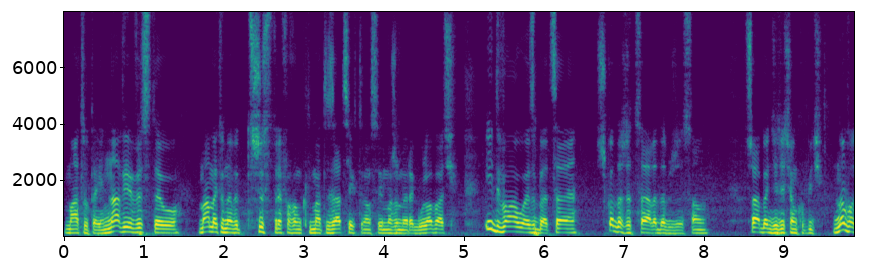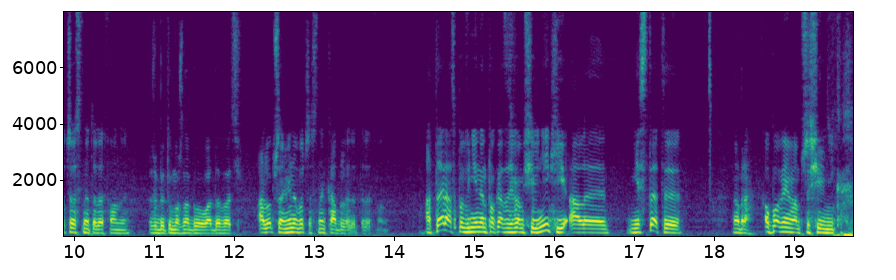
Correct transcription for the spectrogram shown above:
ma tutaj nawiewy z tyłu. Mamy tu nawet trzystrefową klimatyzację, którą sobie możemy regulować. I dwa USB-C. Szkoda, że C, ale dobrze, że są. Trzeba będzie dzieciom kupić nowoczesne telefony, żeby tu można było ładować. Albo przynajmniej nowoczesne kable do telefonu. A teraz powinienem pokazać Wam silniki, ale niestety Dobra, opowiem Wam przy silnikach.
